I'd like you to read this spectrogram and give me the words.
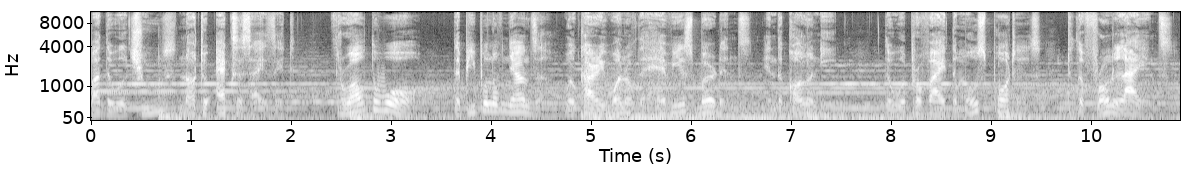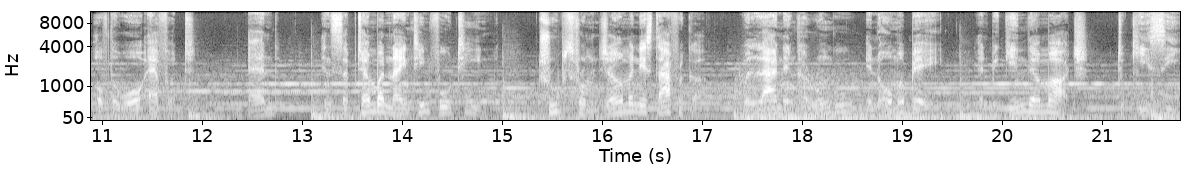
but they will choose not to exercise it. Throughout the war, the people of Nyanza will carry one of the heaviest burdens in the colony. They will provide the most porters to the front lines of the war effort. And in September 1914, troops from German East Africa will land in Karungu in Homa Bay and begin their march to Kisii.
